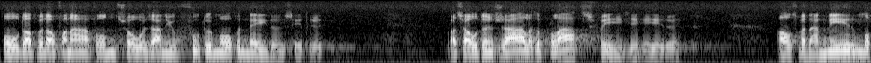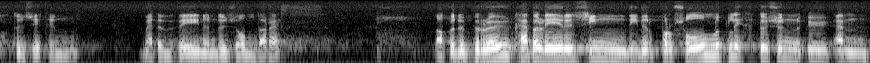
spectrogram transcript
O, dat we dan vanavond zo eens aan uw voeten mogen nederzitten. Wat zou het een zalige plaats wezen, heren, als we daar neer mochten zitten met een wenende zondares. Dat we de breuk hebben leren zien die er persoonlijk ligt tussen u en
